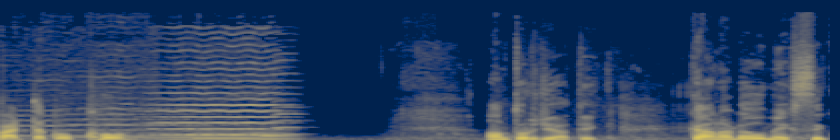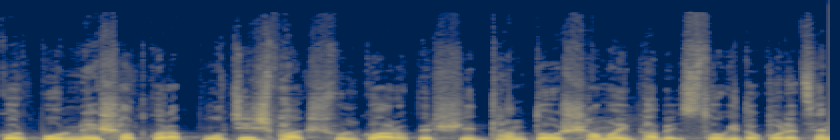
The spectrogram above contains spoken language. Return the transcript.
বার্তাকক্ষ। আন্তর্জাতিক কানাডা ও মেক্সিকোর পণ্যে শতকরা পঁচিশ ভাগ শুল্ক আরোপের সিদ্ধান্ত সাময়িকভাবে স্থগিত করেছেন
